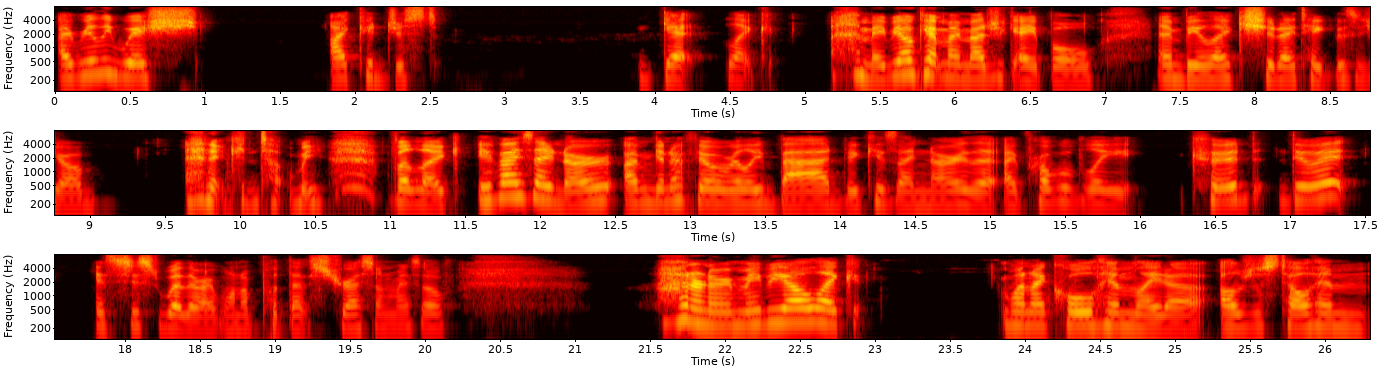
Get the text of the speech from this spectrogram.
I really wish I could just get like maybe I'll get my magic eight ball and be like, should I take this job? And it can tell me. But like, if I say no, I'm gonna feel really bad because I know that I probably could do it. It's just whether I want to put that stress on myself. I don't know. Maybe I'll like, when I call him later, I'll just tell him,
